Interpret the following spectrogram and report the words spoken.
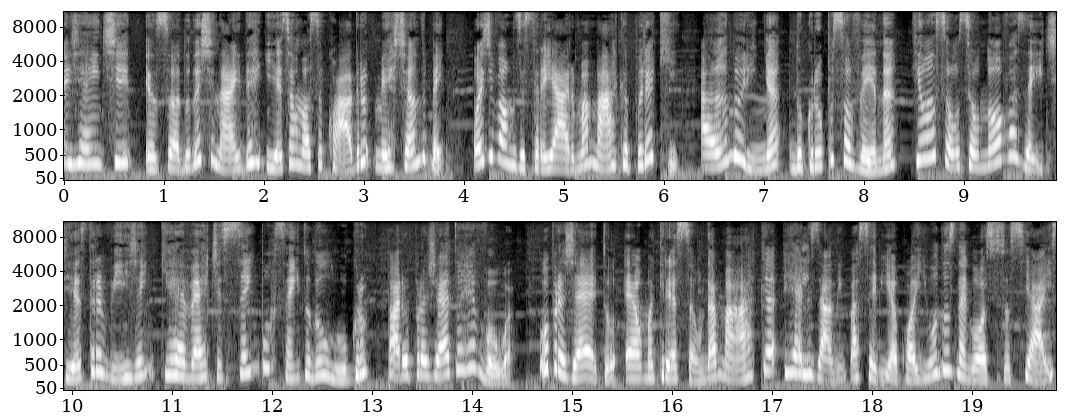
Oi, gente! Eu sou a Duda Schneider e esse é o nosso quadro Merchando Bem. Hoje vamos estrear uma marca por aqui, a Andorinha, do Grupo Sovena, que lançou seu novo azeite extra virgem que reverte 100% do lucro para o projeto Revoa. O projeto é uma criação da marca e realizado em parceria com a Yunus Negócios Sociais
